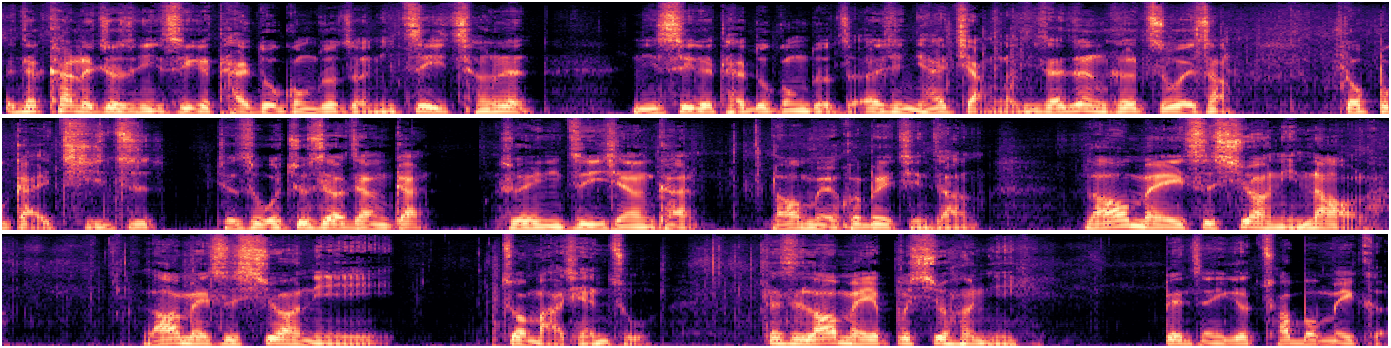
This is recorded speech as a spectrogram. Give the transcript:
人家看的就是你是一个台独工作者，你自己承认。你是一个台独工作者，而且你还讲了，你在任何职位上都不改旗帜，就是我就是要这样干。所以你自己想想看，老美会不会紧张？老美是希望你闹了，老美是希望你做马前卒，但是老美也不希望你变成一个 trouble maker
